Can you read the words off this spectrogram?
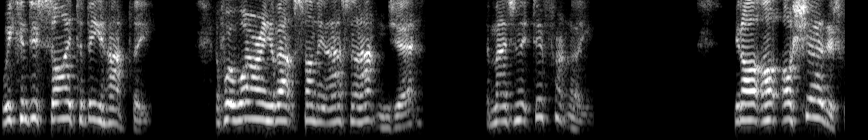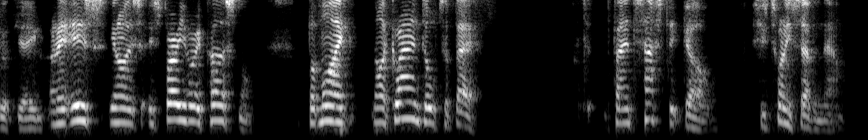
We can decide to be happy. If we're worrying about something that hasn't happened yet, imagine it differently. You know, I'll, I'll share this with you, and it is, you know, it's, it's very, very personal. But my my granddaughter Beth, fantastic girl. She's 27 now,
